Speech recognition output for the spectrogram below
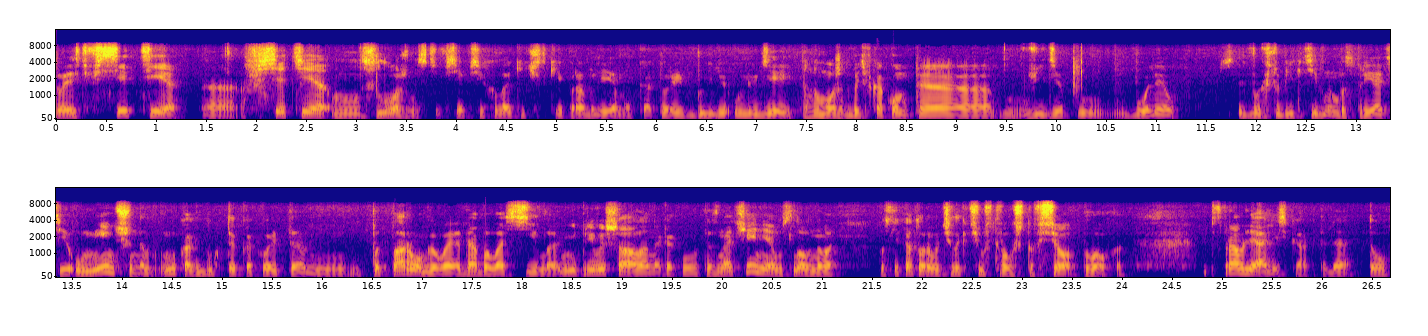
то есть все те, э, все те сложности, все психологические проблемы, которые были у людей, ну, может быть, в каком-то виде более в их субъективном восприятии уменьшенном, ну, как будто какое-то подпороговая да, была сила, не превышала она какого-то значения условного, после которого человек чувствовал, что все плохо, справлялись как-то, да, то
